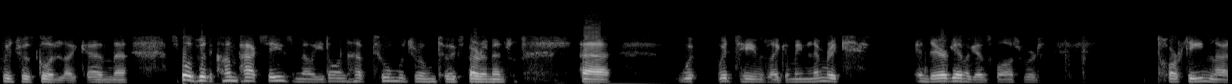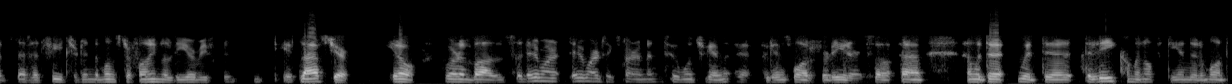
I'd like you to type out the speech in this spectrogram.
which was good. Like, and uh, I suppose with the compact season now, you don't have too much room to experiment uh, with, with teams. Like, I mean, Limerick in their game against Waterford, 13 lads that had featured in the Munster final the year before, last year. You know, were involved, so they weren't they weren't experimenting too much against against Waterford either. So um, and with the with the the league coming up at the end of the month,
